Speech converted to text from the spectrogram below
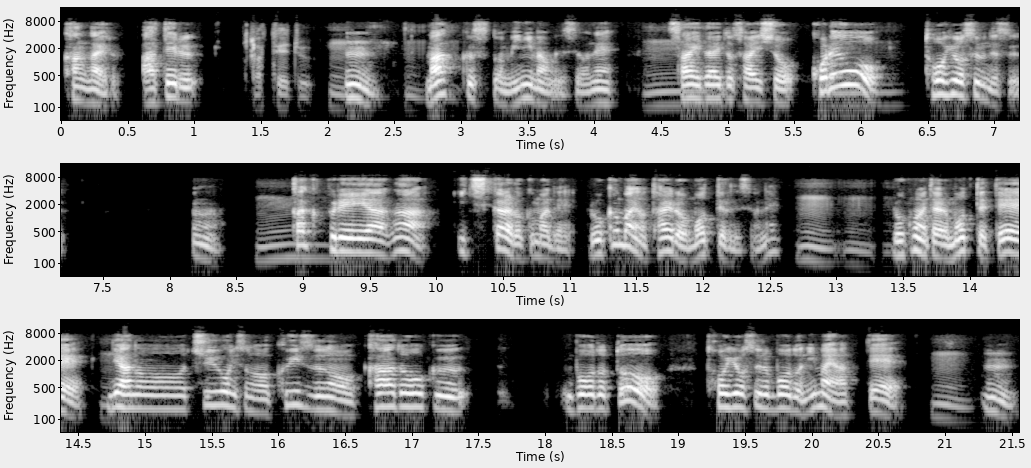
考える、当てる、当てる。ううん。マックスとミニマムですよね、うん。最大と最小、これを投票するんです。うん、うん。各プレイヤーが1から6まで6枚のタイルを持ってるんですよね。うん。うん。6枚のタイルを持ってて、うん。であの中央にそのクイズのカードを置くボードと投票するボード2枚あって、うん。うん、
